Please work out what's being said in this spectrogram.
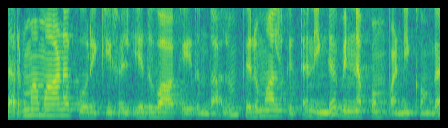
தர்மமான கோரிக்கைகள் எதுவாக இருந்தாலும் பெருமாள் கிட்ட நீங்கள் விண்ணப்பம் பண்ணிக்கோங்க.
